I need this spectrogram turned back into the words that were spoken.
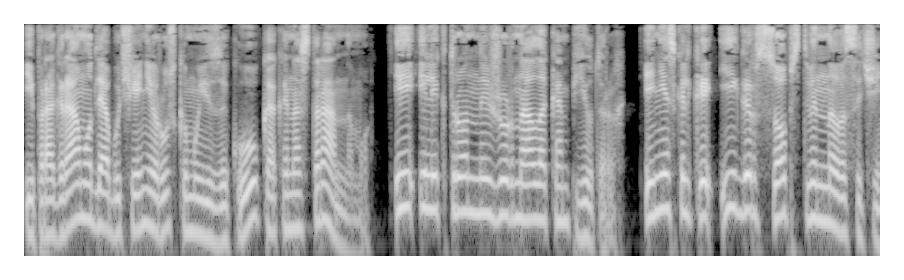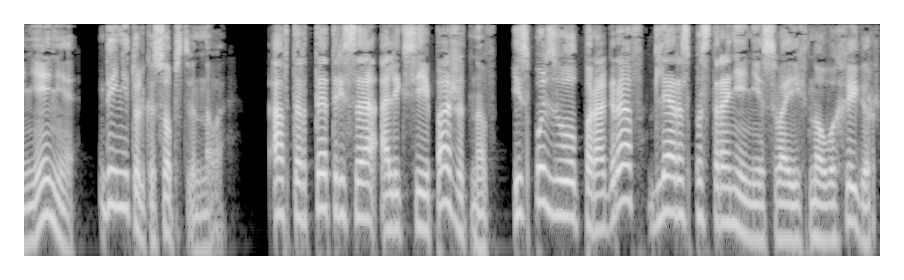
и программу для обучения русскому языку как иностранному, и электронный журнал о компьютерах, и несколько игр собственного сочинения, да и не только собственного. Автор «Тетриса» Алексей Пажетнов использовал параграф для распространения своих новых игр.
